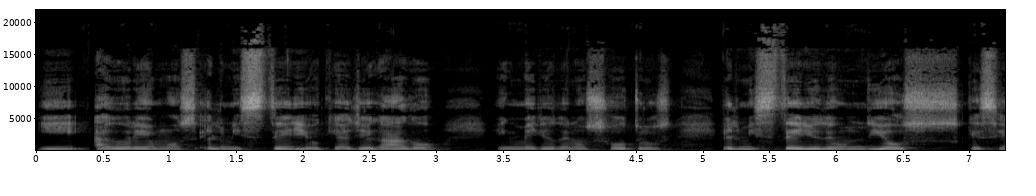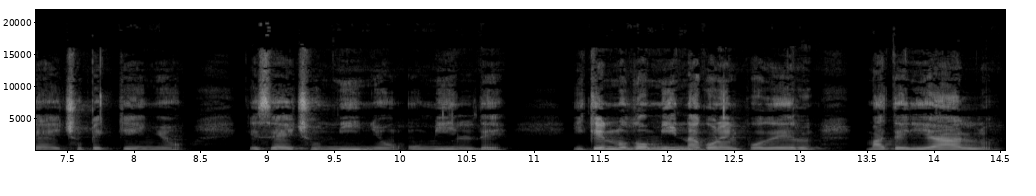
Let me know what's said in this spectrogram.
y adoremos el misterio que ha llegado en medio de nosotros, el misterio de un Dios que se ha hecho pequeño, que se ha hecho niño, humilde, y que no domina con el poder material,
